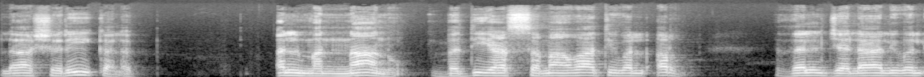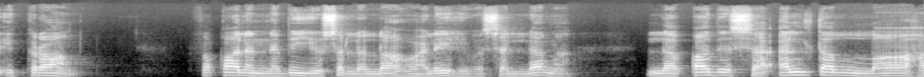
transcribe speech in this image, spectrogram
لا شریک لك المنان بدیع السماوات والارض، ذا الجلال والاکرام فقال النبی صلی اللہ علیہ وسلم، لقد سألت اللہ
